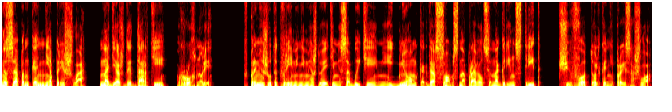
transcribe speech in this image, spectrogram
Запонка не пришла. Надежды Дарти рухнули. В промежуток времени между этими событиями и днем, когда Сомс направился на Грин-стрит, чего только не произошло.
